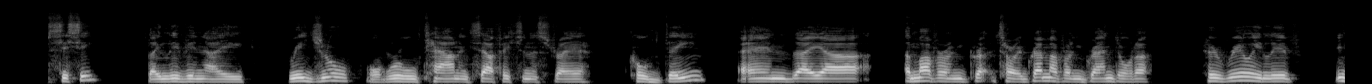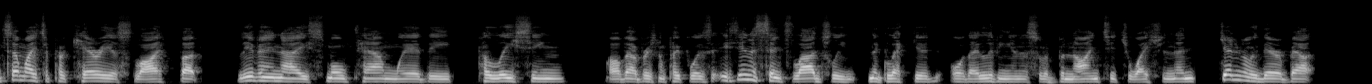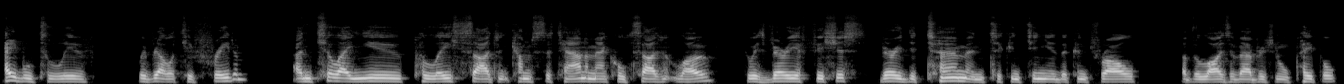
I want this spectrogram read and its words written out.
Sissy. They live in a regional or rural town in southeastern Australia called Deane, and they are a mother and sorry, grandmother and granddaughter who really live in some ways a precarious life, but live in a small town where the policing of Aboriginal people is, is in a sense largely neglected, or they're living in a sort of benign situation, and generally they're about able to live with relative freedom until a new police sergeant comes to town, a man called Sergeant Lowe, who is very officious, very determined to continue the control of the lives of Aboriginal people.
